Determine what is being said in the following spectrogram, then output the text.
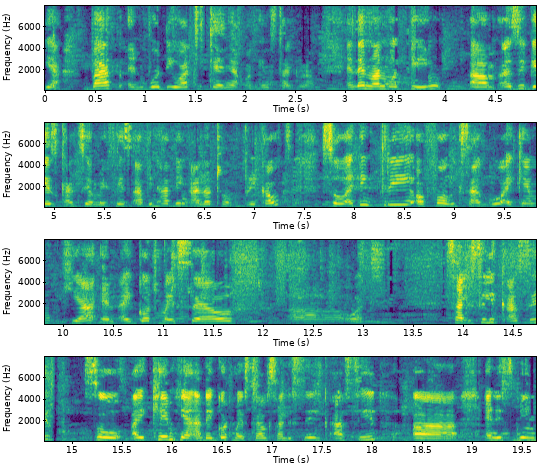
Yeah bath and body works kenya on instagram. And then one more thing um as you guys can see on my face i've been having a lot of breakouts. So i think three or four weeks ago i came here and i got myself uh what? Salicylic acid so i came here and i got myself salicylic acid uh, and it's been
